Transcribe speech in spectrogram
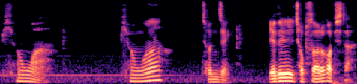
평화. 평화 전쟁. 얘들 접수하러 갑시다.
